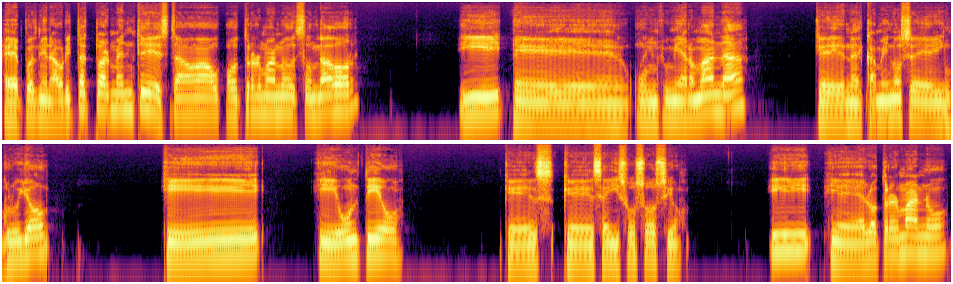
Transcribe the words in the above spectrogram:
Eh, pues mira, ahorita actualmente está otro hermano fundador y mi hermana que en el camino se incluyó y, y un tío que, es, que se hizo socio. Y el otro hermano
